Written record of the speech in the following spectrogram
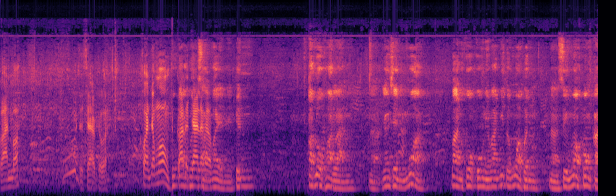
หวานบ่อู้เดี๋ยวแซ่บตัวขวัญจังมงก็ได้ใจแล้วครับไว้นี่เป็นอัดโลกฮอดหลังนะอย่างเช่นงัวบ้านโคกรุงเนี่ยบ้านมีแตัวงัวเพิ่นนะซื้องัวโครงไก่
